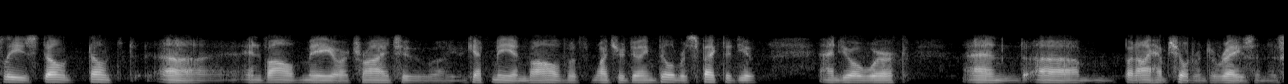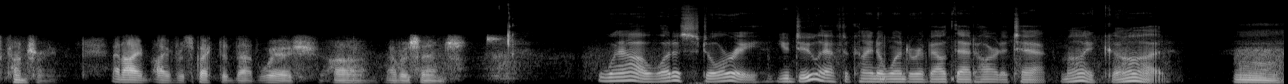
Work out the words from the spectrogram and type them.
please don't don't involve me or try to get me involved with what you're doing. Bill respected you and your work." and um, but I have children to raise in this country, and I, I've respected that wish uh, ever since. Wow, what a story! You do have to kind of wonder about that heart attack. My God. Mm.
